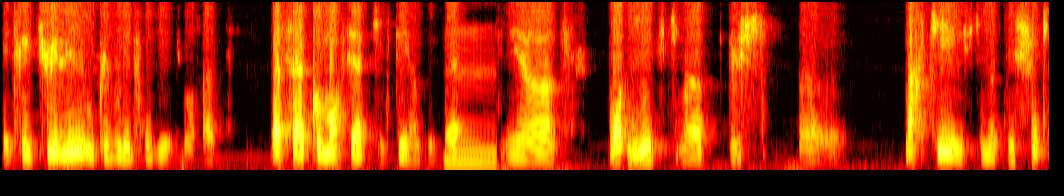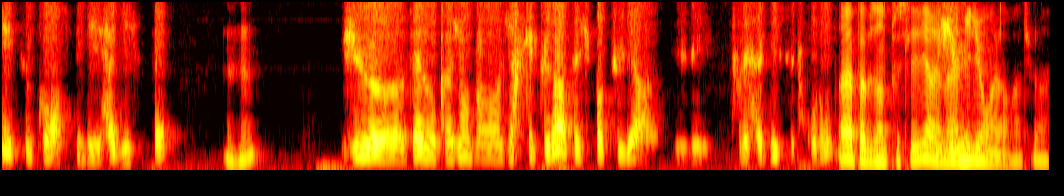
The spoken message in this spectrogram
écrit tuez-les ou que vous les trouviez. Tu vois, Enfin, là, ça a commencé à tilter un peu. Hmm. Et moi, limite, ce qui m'a plus marqué ce qui m'a plus choqué que le Coran, c'était des hadiths. Mhm. J'ai eu euh, l'occasion d'en lire quelques-uns. En fait, j'ai pas pu lire euh, les- tous les hadiths, c'est trop long. Ouais, pas besoin de tous les lire, il y en a un million alors, tu vois.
